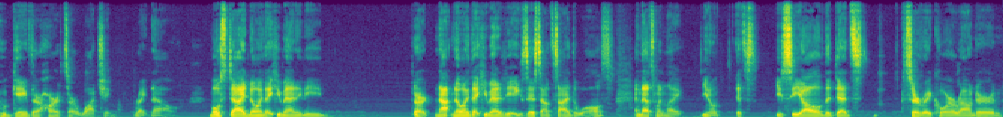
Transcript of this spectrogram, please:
who gave their hearts are watching right now most died knowing that humanity or not knowing that humanity exists outside the walls. And that's when like you know it's you see all of the dead survey corps around her. And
